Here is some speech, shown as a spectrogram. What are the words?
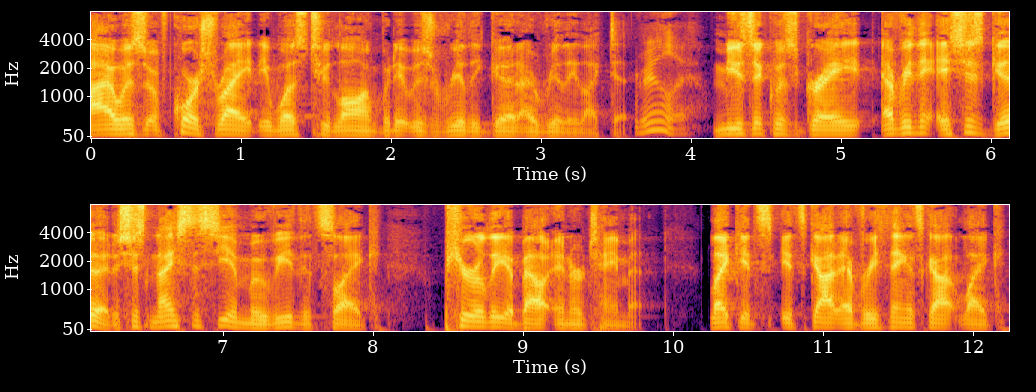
I was, of course, right. It was too long, but it was really good. I really liked it. Really? Music was great. Everything. It's just good. It's just nice to see a movie that's like purely about entertainment. Like it's it's got everything. It's got like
